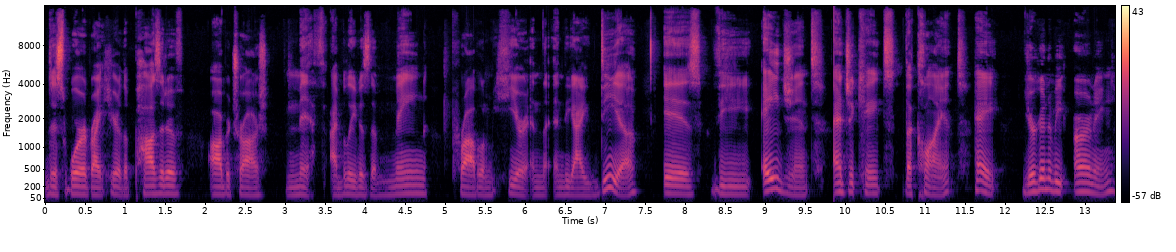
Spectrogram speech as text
this word right here the positive arbitrage myth i believe is the main problem here. And the, and the idea is the agent educates the client hey you're going to be earning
